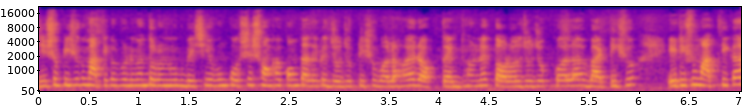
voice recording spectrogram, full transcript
যেসব টিস্যুকে মাতৃকার পরিমাণ তুলনামূলক বেশি এবং কোষের সংখ্যা কম, তাদেরকে যোজক টিস্যু বলা হয়। রক্ত এক ধরনের তরল যোজক কলা বা টিস্যু এ টিস্যু মাতৃকা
